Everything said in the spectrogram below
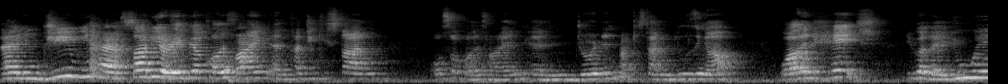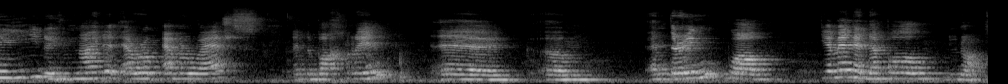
And in G, we have Saudi Arabia qualifying and Tajikistan also qualifying, and Jordan, Pakistan losing out. While in H, you got the UAE, the United Arab Emirates, and Bahrain, and um, entering, while Yemen and Nepal do not.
